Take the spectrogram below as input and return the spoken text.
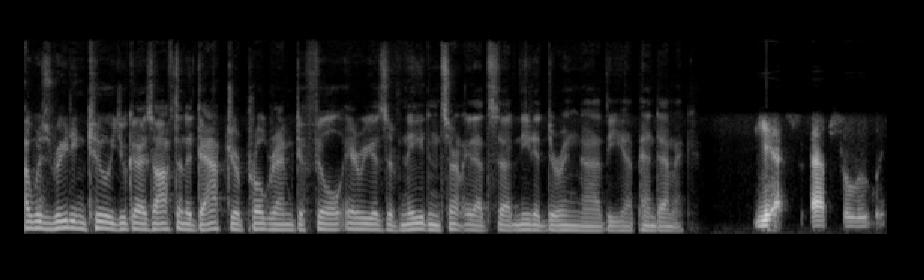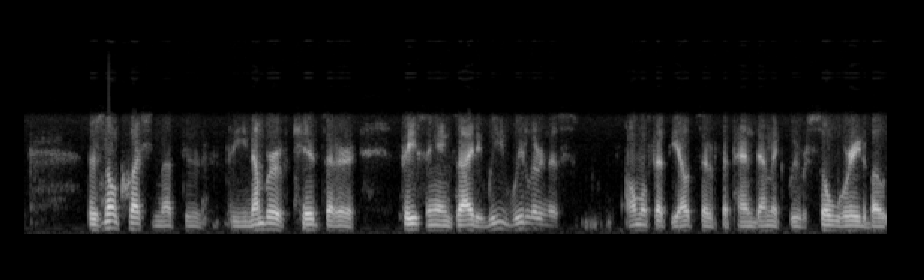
I was reading too. You guys often adapt your program to fill areas of need, and certainly that's uh, needed during uh, the uh, pandemic. Yes, absolutely. There's no question that the, the number of kids that are facing anxiety, we, we learned this almost at the outset of the pandemic. We were so worried about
